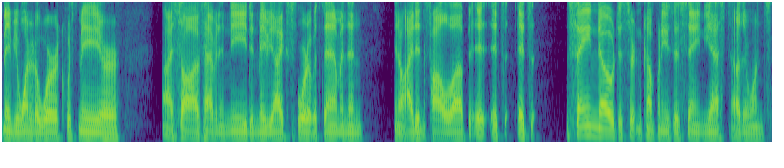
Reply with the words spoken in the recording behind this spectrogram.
maybe wanted to work with me, or I saw of having a need, and maybe I explored it with them, and then you know I didn't follow up. It, it's it's saying no to certain companies is saying yes to other ones,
